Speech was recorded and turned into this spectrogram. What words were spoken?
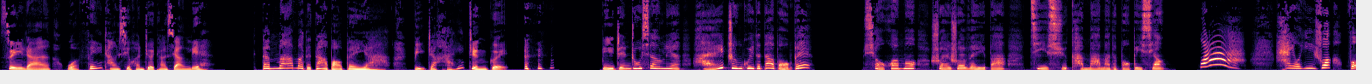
虽然我非常喜欢这条项链，但妈妈的大宝贝呀，比这还珍贵。比珍珠项链还珍贵的大宝贝。小花猫甩甩尾巴，继续看妈妈的宝贝箱。哇，还有一双粉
